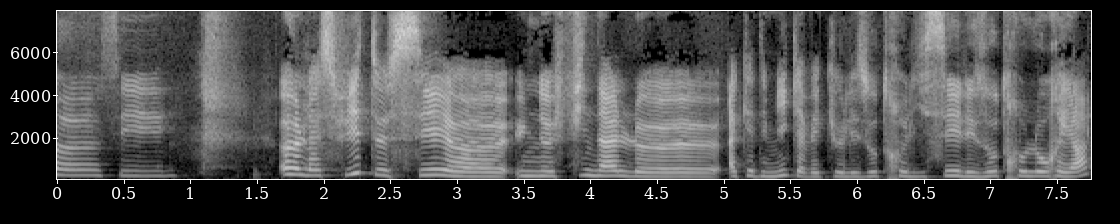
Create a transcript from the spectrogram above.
euh, c'est. Euh, la suite, c'est euh, une finale euh, académique avec euh, les autres lycées et les autres lauréats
